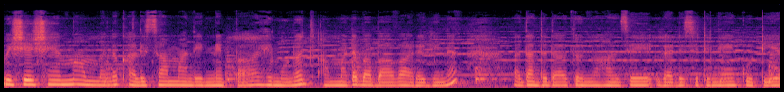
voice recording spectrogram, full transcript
විශේෂයෙන්ම අම්මල කලිසම් අඳින්න එපා. එහෙමුණොත් අම්මට බබාව අරගෙන දන්තධාතුන් වහන්සේ වැඩ සිටිනේ කුටිය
